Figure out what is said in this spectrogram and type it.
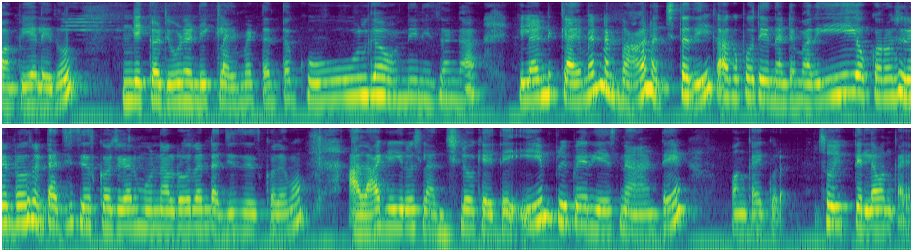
పంపించలేదు ఇంక ఇక్కడ చూడండి క్లైమేట్ అంతా కూల్గా ఉంది నిజంగా. ఇలాంటి క్లైమేట్ నాకు బాగా నచ్చుతుంది. కాకపోతే ఏంటంటే మరీ ఒక్కరోజు రెండు రోజులు అంటే అడ్జస్ట్ చేసుకోవచ్చు కానీ మూడు నాలుగు రోజులు అంటే అడ్జస్ట్ చేసుకోలేము. అలాగే ఈరోజు లంచ్లోకి అయితే ఏం ప్రిపేర్ చేసినా అంటే వంకాయ కూర. సో ఇది తెల్ల వంకాయ.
